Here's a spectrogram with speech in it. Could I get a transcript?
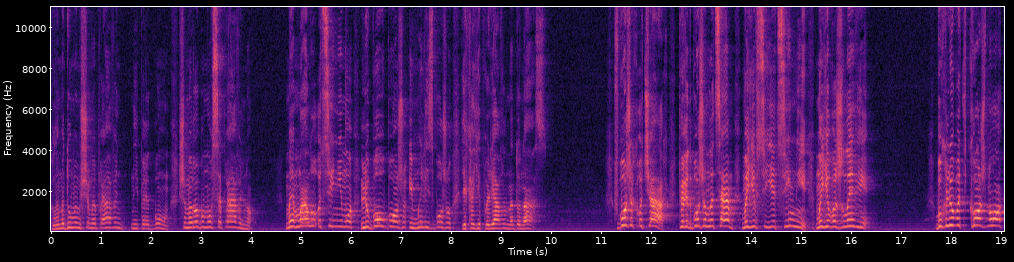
Коли ми думаємо, що ми правильні перед Богом, що ми робимо все правильно, ми мало оцінюємо любов Божу і милість Божу, яка є проявлена до нас. В Божих очах, перед Божим лицем ми є всі є цінні, ми є важливі. Бог любить кожного,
